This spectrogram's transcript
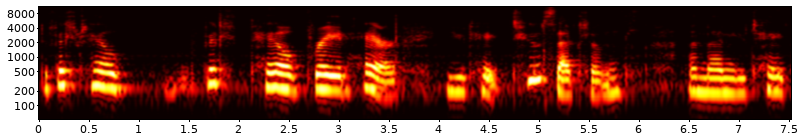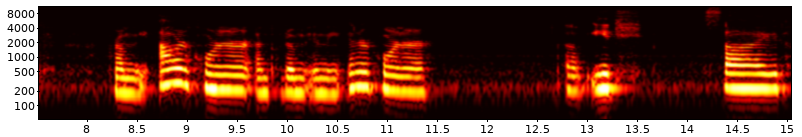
To fishtail fishtail braid hair, you take two sections and then you take from the outer corner and put them in the inner corner of each side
